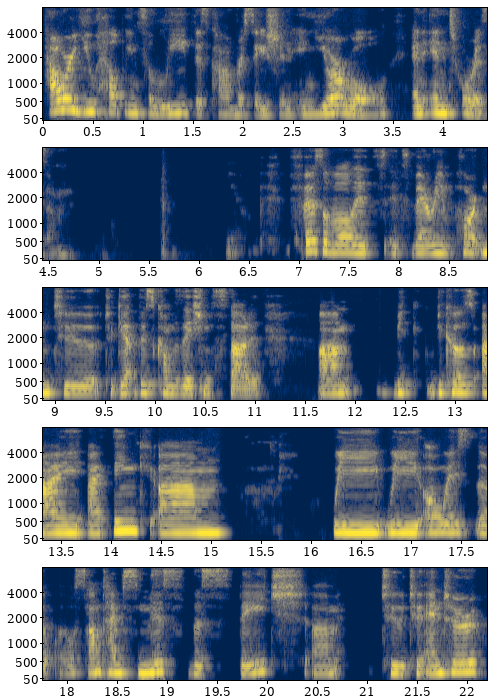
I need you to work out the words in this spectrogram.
How are you helping to lead this conversation in your role and in tourism? First of all, it's it's very important to to get this conversation started, um, be, because I I think um, we we always uh, sometimes miss the stage um, to to enter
